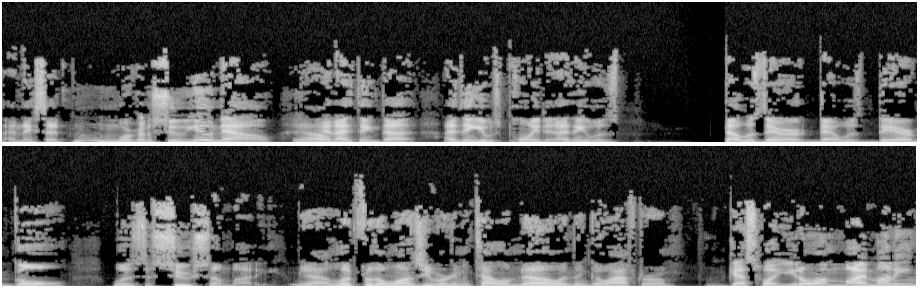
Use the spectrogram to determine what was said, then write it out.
and they said, hmm, we're gonna sue you now. Yep. And I think that I think it was pointed. I think it was that was their that was their goal was to sue somebody. yeah. Look for the ones who were going to tell them no and then go after them. Guess what? You don't want my money.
